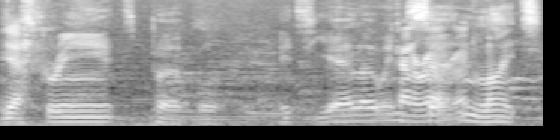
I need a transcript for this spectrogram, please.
Yeah. It's green, it's purple, it's yellow in Kinda rad, certain lights.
